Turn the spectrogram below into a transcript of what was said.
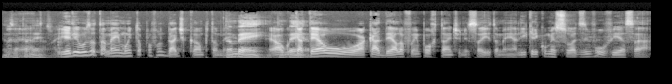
É. Exatamente. É. E ele usa também muito a profundidade de campo também. Também. É algo também. que até o, a cadela foi importante nisso aí também. Ali que ele começou a desenvolver essa.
